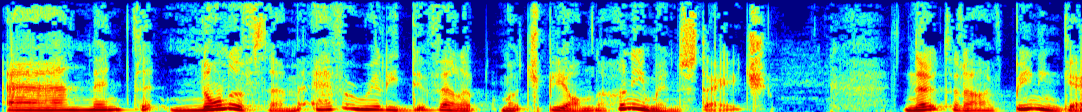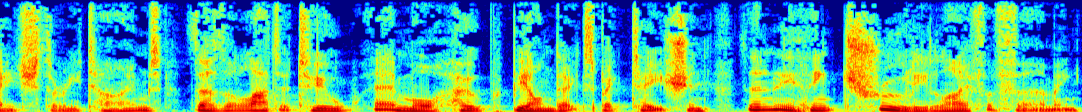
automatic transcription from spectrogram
and meant that none of them ever really developed much beyond the honeymoon stage. Note that I've been engaged three times, though the latter two were more hope beyond expectation than anything truly life affirming.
